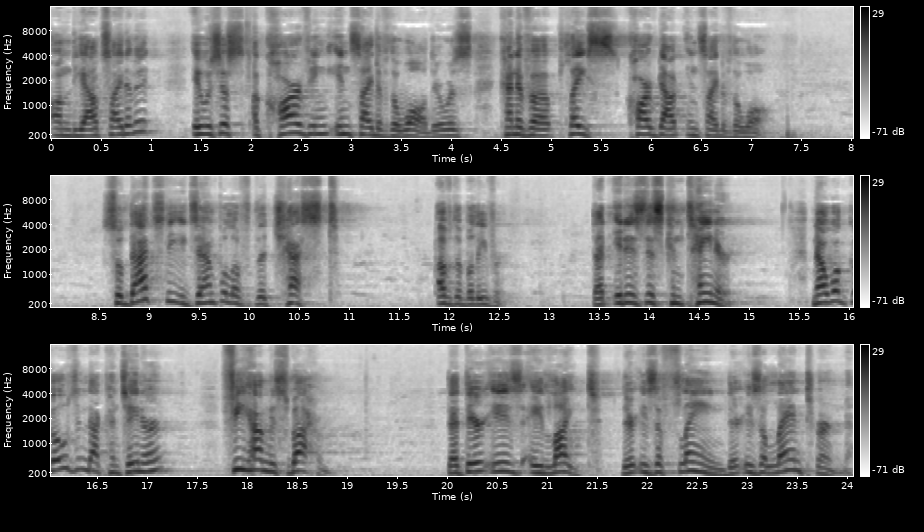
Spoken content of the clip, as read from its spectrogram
on the outside of it. It was just a carving inside of the wall. There was kind of a place carved out inside of the wall. So that's the example of the chest of the believer. That it is this container. Now, what goes in that container? Fiha misbahum. That there is a light, there is a flame, there is a lantern.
